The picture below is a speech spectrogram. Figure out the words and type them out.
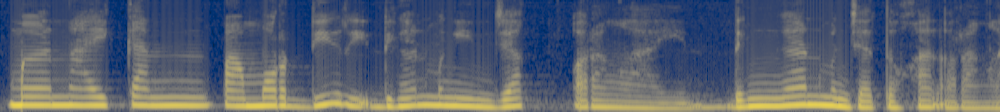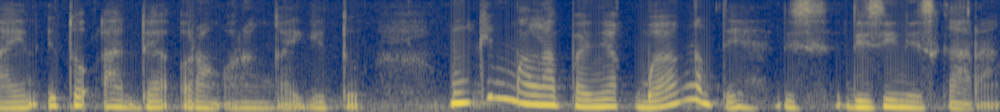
menaikkan pamor diri dengan menginjak orang lain, dengan menjatuhkan orang lain itu ada orang-orang kayak gitu. Mungkin malah banyak banget ya di, di sini sekarang.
